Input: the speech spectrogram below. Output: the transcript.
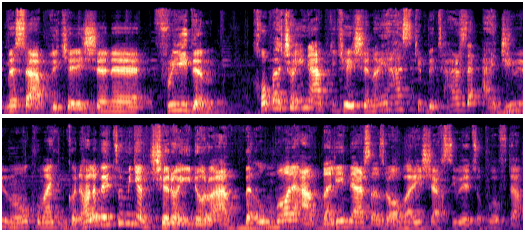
مثل اپلیکیشن فریدم. خب بچه این اپلیکیشن هایی هست که به طرز عجیبی به ما کمک می‌کنه. حالا بهتون میگم چرا اینا رو به عنوان اولین درس از راهبری شخصی بهتون گفتم.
